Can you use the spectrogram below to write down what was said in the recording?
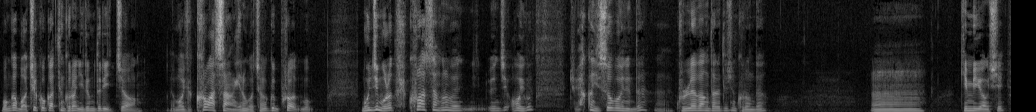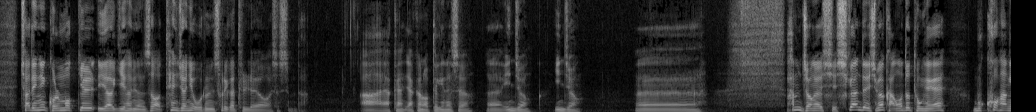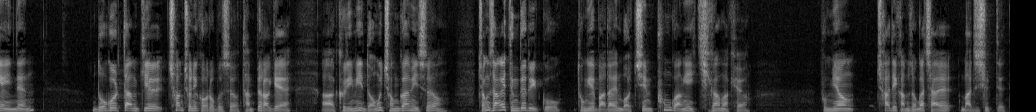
뭔가 멋질 것 같은 그런 이름들이 있죠. 뭐 크로아상 이런 것처럼 그 프로 뭐 뭔지 몰라 크로아상 그러면 왠지 어 이거 좀 약간 있어 보이는데 네. 굴레방다리도 좀 그런데요. 음, 김미경 씨, 차디님 골목길 이야기하면서 텐션이 오르는 소리가 들려요. 하셨습니다. 아, 약간 약간 업되긴 했어요. 에, 인정, 인정. 에, 함정혜 씨, 시간 되시면 강원도 동해에 묵호항에 있는 노골담길 천천히 걸어보세요. 담벼락에 아, 그림이 너무 정감이 있어요. 정상에 등대도 있고 동해 바다의 멋진 풍광이 기가 막혀요. 분명 차디 감성과 잘 맞으실 듯.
